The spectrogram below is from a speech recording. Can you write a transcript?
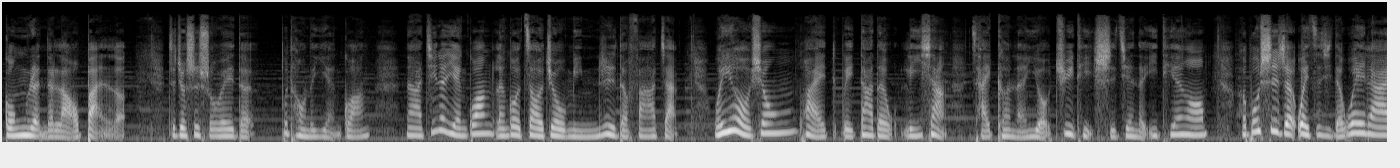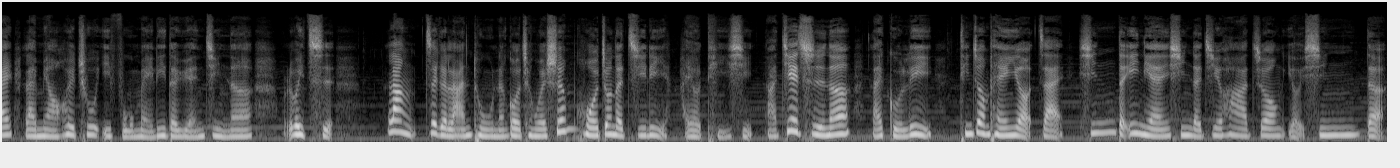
工人的老板了。这就是所谓的不同的眼光。那今的眼光能够造就明日的发展。唯有胸怀伟大的理想，才可能有具体实践的一天哦。何不试着为自己的未来来描绘出一幅美丽的远景呢？为此。让这个蓝图能够成为生活中的激励，还有提醒啊，借此呢，来鼓励听众朋友在新的一年、新的计划中有新的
